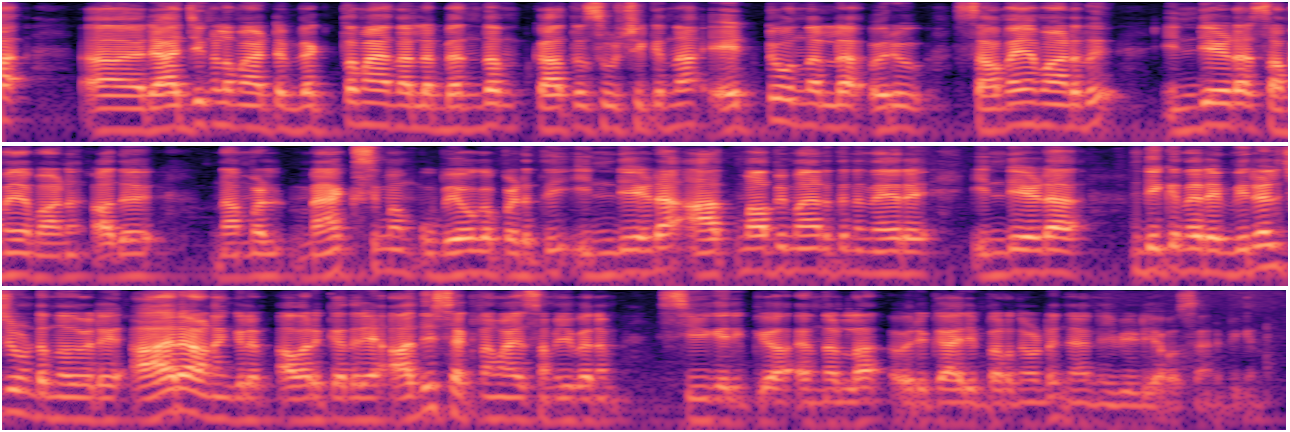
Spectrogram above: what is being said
രാജ്യങ്ങളുമായിട്ട് വ്യക്തമായ നല്ല ബന്ധം കാത്തു സൂക്ഷിക്കുന്ന ഏറ്റവും നല്ല ഒരു സമയമാണിത്. ഇന്ത്യയുടെ സമയമാണ്. അത് നമ്മൾ മാക്സിമം ഉപയോഗപ്പെടുത്തി ഇന്ത്യയുടെ ആത്മാഭിമാനത്തിന് നേരെ ഇന്ത്യയുടെ ഇന്ത്യയ്ക്ക് നേരെ വിരൽ ചൂണ്ടുന്നവർ ആരാണെങ്കിലും അവർക്കെതിരെ അതിശക്തമായ സമീപനം സ്വീകരിക്കുക എന്നുള്ള ഒരു കാര്യം പറഞ്ഞുകൊണ്ട് ഞാൻ ഈ വീഡിയോ അവസാനിപ്പിക്കുന്നു.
